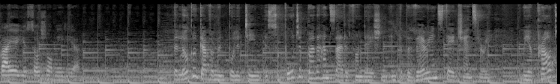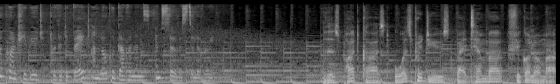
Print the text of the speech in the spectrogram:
via your social media. The local government bulletin is supported by the Hanns Seidel Foundation and the Bavarian State Chancellery. We are proud to contribute to the debate on local governance and service delivery. This podcast was produced by Temba Fikoloma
